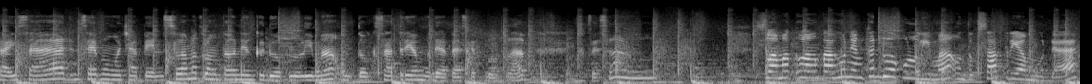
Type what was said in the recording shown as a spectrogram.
Saya Raisa dan saya mau ngucapin selamat ulang tahun yang ke-25 untuk Satria Muda Basketball Club. Sukses selalu. Selamat ulang tahun yang ke-25 untuk Satria Muda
